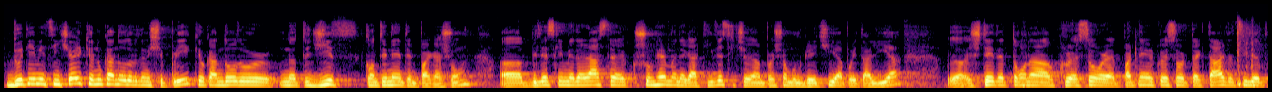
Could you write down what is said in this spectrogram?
Duhet të jemi të sinqertë, kjo nuk ka ndodhur vetëm në Shqipëri, kjo ka ndodhur në të gjithë kontinentin pak a shumë. Biles kemi edhe raste shumë herë më negative, siç janë për shembull Greqia apo Italia, shtetet tona kryesore, partnerët kryesorë tregtarë, të cilat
